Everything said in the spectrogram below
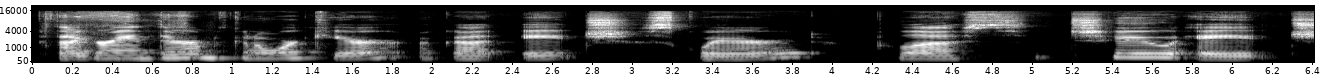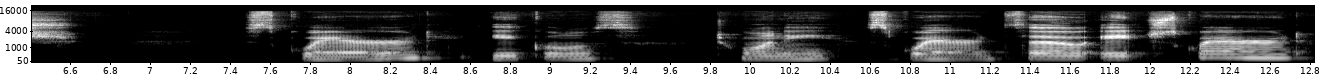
Pythagorean theorem is going to work here. I've got h squared plus 2h squared equals 20 squared. So h squared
